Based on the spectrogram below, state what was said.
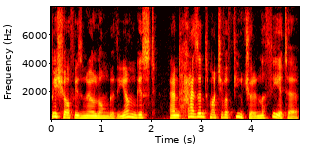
Bischoff is no longer the youngest, and hasn't much of a future in the theatre,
